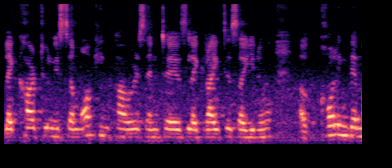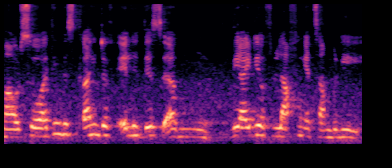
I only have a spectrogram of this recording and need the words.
like cartoonists are mocking power centers like writers are you know uh, calling them out. So i think this kind of this um, the idea of laughing at somebody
